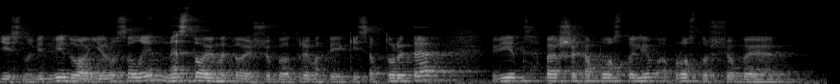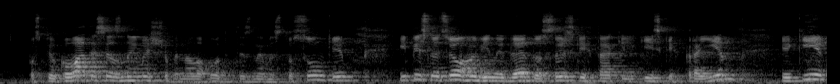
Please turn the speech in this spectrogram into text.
дійсно відвідував Єрусалим не з тою метою, щоб отримати якийсь авторитет від перших апостолів, а просто щоб поспілкуватися з ними, щоб налагодити з ними стосунки. І після цього він йде до сирських та кількійських країн, які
